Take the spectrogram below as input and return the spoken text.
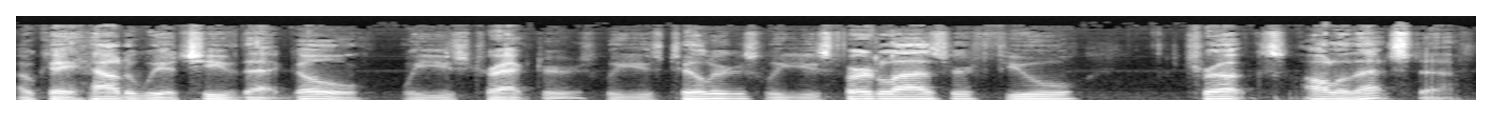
okay, how do we achieve that goal? We use tractors, we use tillers, we use fertilizer, fuel, trucks, all of that stuff.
